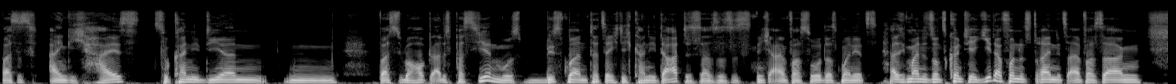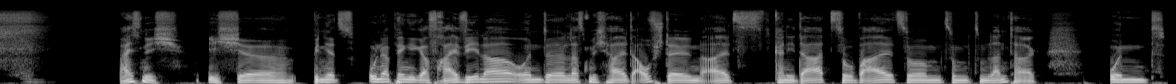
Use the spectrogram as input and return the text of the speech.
was es eigentlich heißt, zu kandidieren, mh, was überhaupt alles passieren muss, bis man tatsächlich Kandidat ist. Also es ist nicht einfach so, dass man jetzt, also ich meine, sonst könnte ja jeder von uns dreien jetzt einfach sagen, weiß nicht, ich äh, bin jetzt unabhängiger Freiwähler und äh, lass mich halt aufstellen als Kandidat zur Wahl zum, zum, zum Landtag. Und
